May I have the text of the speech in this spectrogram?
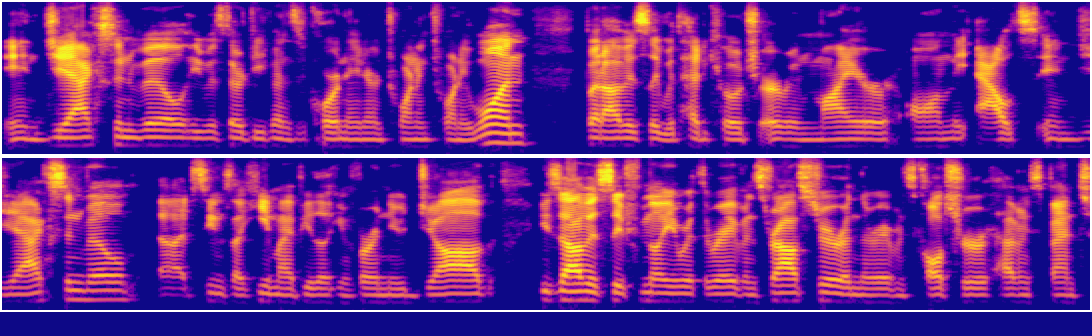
in Jacksonville. He was their defensive coordinator in 2021. But obviously, with head coach Urban Meyer on the outs in Jacksonville, uh, it seems like he might be looking for a new job. He's obviously familiar with the Ravens roster and the Ravens culture, having spent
